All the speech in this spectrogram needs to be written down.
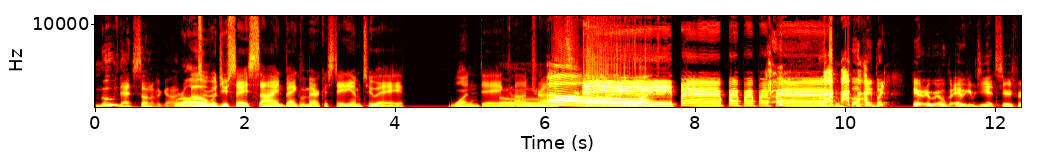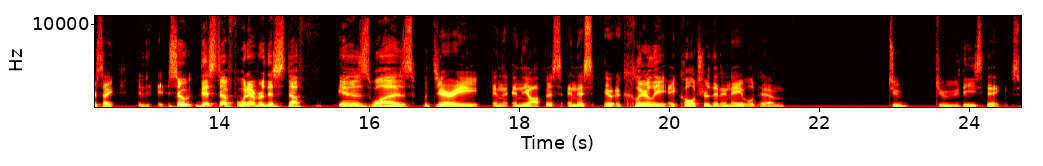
Move that son of a gun. We're on Oh, to would it. you say sign Bank of America Stadium to a one day Oh. contract? Oh, Hey! Okay, but here, here, you get serious for a second. So this stuff, whatever this stuff is, was with Jerry in the in the office, and this it, clearly a culture that enabled him to do these things.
